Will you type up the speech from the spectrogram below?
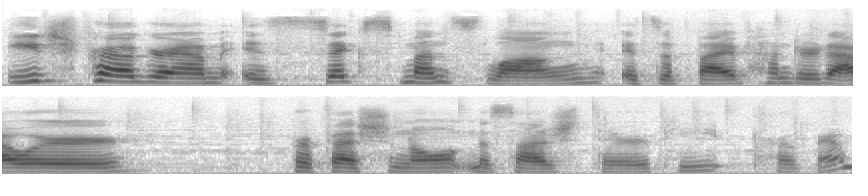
Each program is six months long. It's a 500 hour professional massage therapy program.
